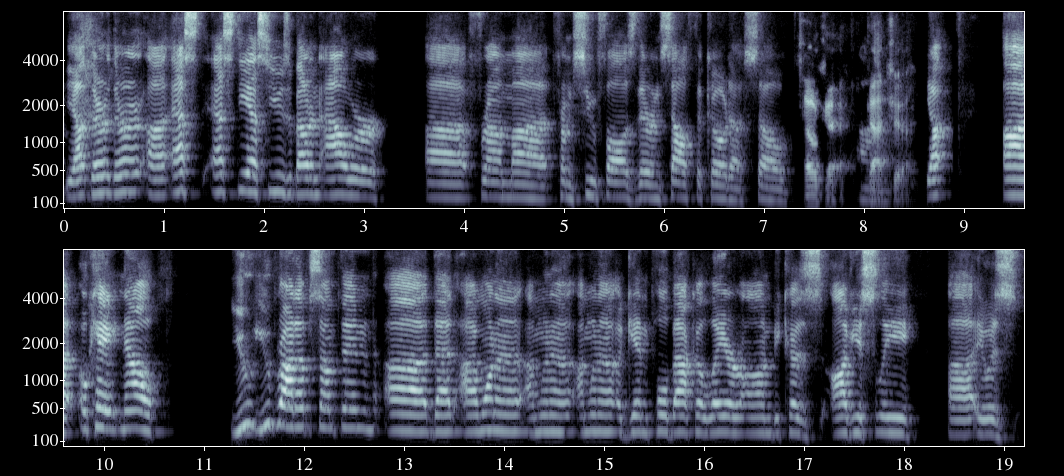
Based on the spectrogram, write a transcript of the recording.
Yeah, they're they're uh, S, SDSU is about an hour uh, from uh, from Sioux Falls. They're in South Dakota. So okay, gotcha. Um, yep. Uh, okay, now you you brought up something uh, that I wanna I'm gonna I'm gonna again pull back a layer on because obviously uh, it was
